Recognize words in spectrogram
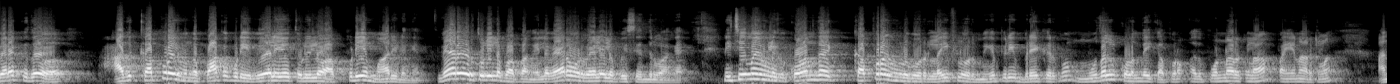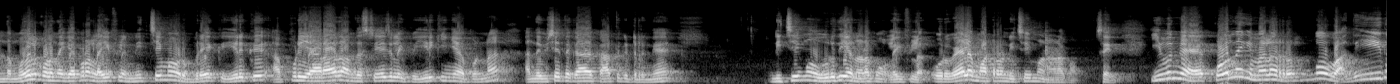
பிறக்குதோ அதுக்கப்புறம் இவங்க பார்க்கக்கூடிய வேலையோ தொழிலோ அப்படியே மாறிடுங்க. வேற ஒரு தொழிலை பார்ப்பாங்க இல்லை வேற ஒரு வேலையில் போய் சேர்ந்துருவாங்க. நிச்சயமாக இவங்களுக்கு குழந்தைக்கு அப்புறம் இவங்களுக்கு ஒரு லைஃப்பில் ஒரு மிகப்பெரிய பிரேக் இருக்கும். முதல் குழந்தைக்கு அப்புறம் அது பொண்ணாக இருக்கலாம் பையனாக இருக்கலாம் அந்த முதல் குழந்தைக்கு அப்புறம் லைஃப்பில் நிச்சயமாக ஒரு பிரேக் இருக்குது அப்படி யாராவது அந்த ஸ்டேஜில் இப்போ இருக்கீங்க அப்படின்னா அந்த விஷயத்துக்காக காத்துக்கிட்டு இருங்க. நிச்சயமாக உறுதியாக நடக்கும் லைஃப்பில் ஒரு வேலை மாற்றம் நிச்சயமாக நடக்கும். சரி. இவங்க குழந்தைங்க மேலே ரொம்ப அதீத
